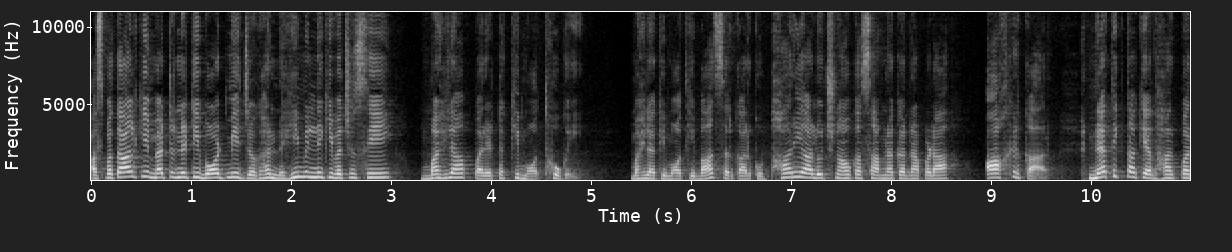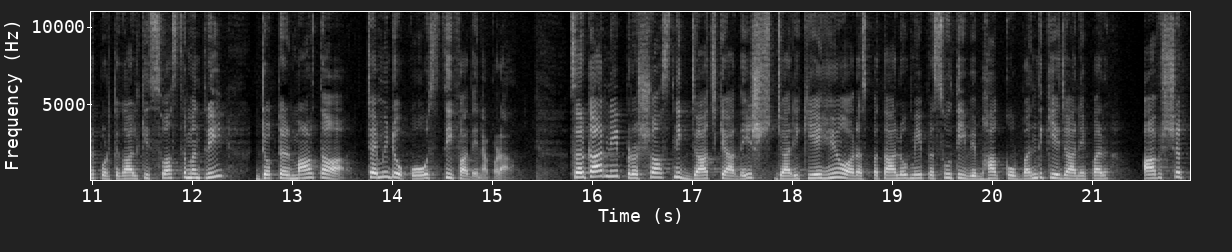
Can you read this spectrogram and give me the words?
अस्पताल के मैटरनिटी वार्ड में जगह नहीं मिलने की वजह से महिला पर्यटक की मौत हो गई। महिला की मौत के बाद सरकार को भारी आलोचनाओं का सामना करना पड़ा आखिरकार। नैतिकता के आधार पर पुर्तगाल की स्वास्थ्य मंत्री डॉक्टर मार्ता टेमिडो को इस्तीफा देना पड़ा। सरकार ने प्रशासनिक जाँच के आदेश जारी किए हैं और अस्पतालों में प्रसूति विभाग को बंद किए जाने पर आवश्यक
